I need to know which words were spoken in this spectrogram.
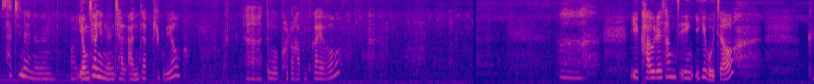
사진에는, 어, 영상에는 잘 안 잡히고요. 자, 또 걸어가 볼까요? 아, 이 가을의 상징, 이게 뭐죠? 그,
